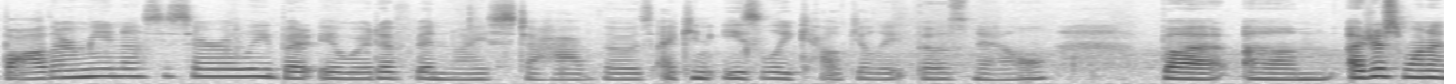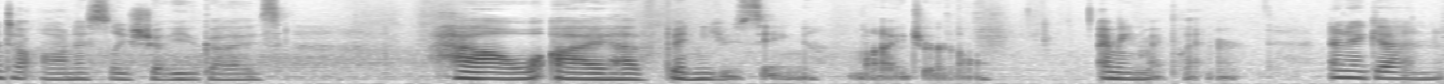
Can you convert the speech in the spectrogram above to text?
bother me necessarily, but it would have been nice to have those. I can easily calculate those now, but um, I just wanted to honestly show you guys how I have been using my journal. I mean my planner. And again,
